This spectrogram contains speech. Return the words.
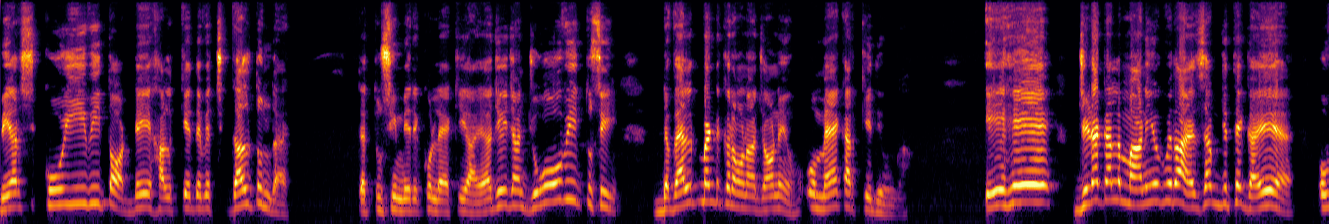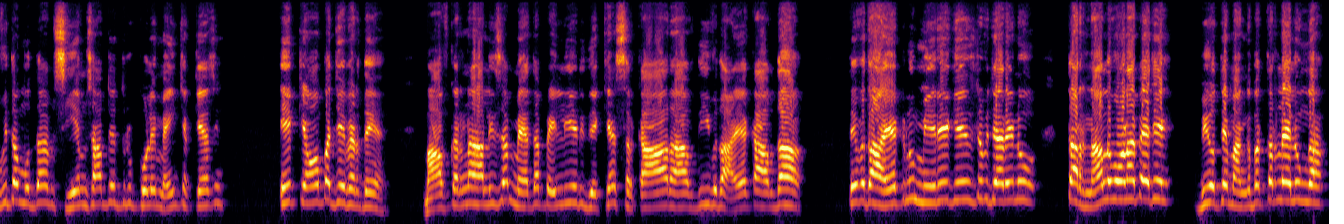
ਵੀ ਅਰਸ਼ ਕੋਈ ਵੀ ਤੁਹਾਡੇ ਹਲਕੇ ਦੇ ਵਿੱਚ ਗਲਤ ਹੁੰਦਾ ਹੈ, ਤੇ ਤੁਸੀਂ ਮੇਰੇ ਕੋਲ ਲੈ ਕੇ ਆਇਆ ਜੇ, ਜਾਂ ਜੋ ਵੀ ਤੁਸੀਂ ਡਿਵੈਲਪਮੈਂਟ ਕਰਾਉਣਾ ਚਾਹੁੰਦੇ ਹੋ, ਉਹ ਮੈਂ ਕਰਕੇ ਦੇਵਾਂਗਾ ਇਹ ਜਿਹੜਾ ਕੱਲ ਮਾਨਯੋਗ ਵਿਧਾਇਕ ਸਾਹਿਬ ਜਿੱਥੇ ਗਏ ਹੈ, ਉਹ ਵੀ ਤਾਂ ਮੁੱਦਾ ਸੀਐਮ ਸਾਹਿਬ ਦੇ ਥਰੂ ਕੋਲੇ ਮੈਂ ਹੀ ਚੱਕਿਆ ਸੀ। ਇਹ ਕਿਉਂ ਭੱਜੇ ਫਿਰਦੇ ਆ ਮਾਫ ਕਰਨਾ ਹਾਲੀ ਸਾਹਿਬ, ਮੈਂ ਤਾਂ ਪਹਿਲੀ ਵਾਰੀ ਦੇਖਿਆ, ਸਰਕਾਰ ਆਪਦੀ ਵਿਧਾਇਕ ਆਪਦਾ ਤੇ ਵਿਧਾਇਕ ਨੂੰ ਮੇਰੇ ਅਗੇਂਸਟ ਵਿਚਾਰੇ ਨੂੰ ਧਰਨਾ ਲਵਾਉਣਾ ਪੈ ਜੇ, ਵੀ ਉੱਥੇ ਮੰਗ ਪੱਤਰ ਲੈ ਲੂੰਗਾ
